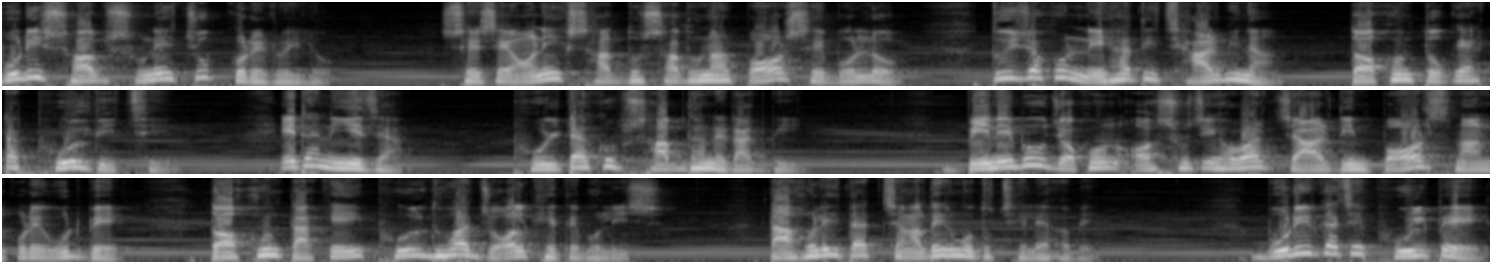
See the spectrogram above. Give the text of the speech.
বুড়ি সব শুনে চুপ করে রইল। শেষে অনেক সাধ্য সাধনার পর সে বলল, তুই যখন নেহাতি ছাড়বি না, তখন তোকে একটা ফুল দিচ্ছি। এটা নিয়ে যা। ফুলটা খুব সাবধানে রাখবি। বেনেবউ যখন অশুচি হওয়ার চার দিন পর স্নান করে উঠবে, তখন তাকে এই ফুল ধোয়া জল খেতে বলিস, তাহলেই তার চাঁদের মতো ছেলে হবে। বুড়ির কাছে ফুল পেয়ে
